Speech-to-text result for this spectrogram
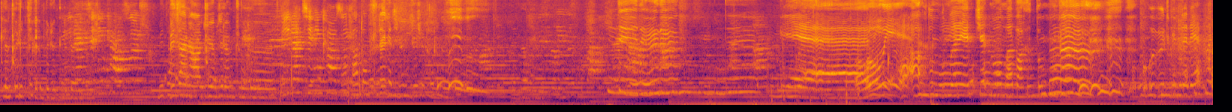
Köpürüklü köpürüklü böyle. Seninki hazır. Bir tane harcayabilirim çünkü. Miraç seninki hazır. Tamam tamam şuraya getirin. Yeah. Oh yeah. Aklım bunlara yetecek mi ona baktım. Bu öbür günlere yetmedi.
